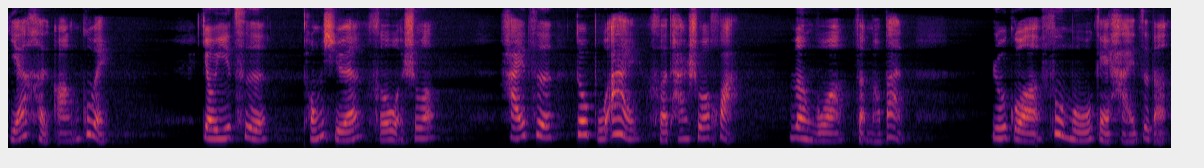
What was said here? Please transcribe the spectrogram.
也很昂贵。有一次，同学和我说，孩子都不爱和他说话。问我怎么办？如果父母给孩子的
